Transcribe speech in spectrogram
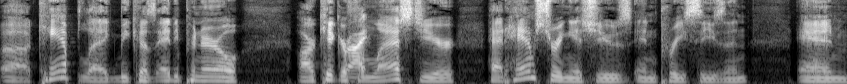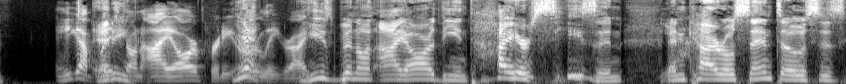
uh, camp leg because Eddie Piñeiro our kicker right. from last year had hamstring issues in preseason, and he got placed Eddie, on IR pretty yeah, early, right? He's been on IR the entire season, yeah. and Cairo Santos has,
